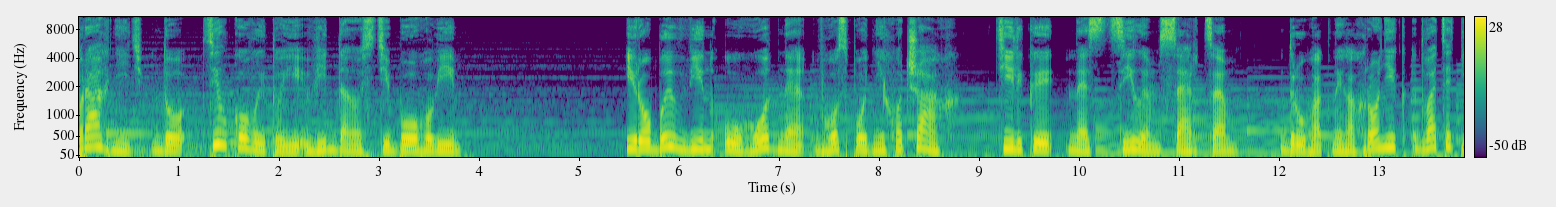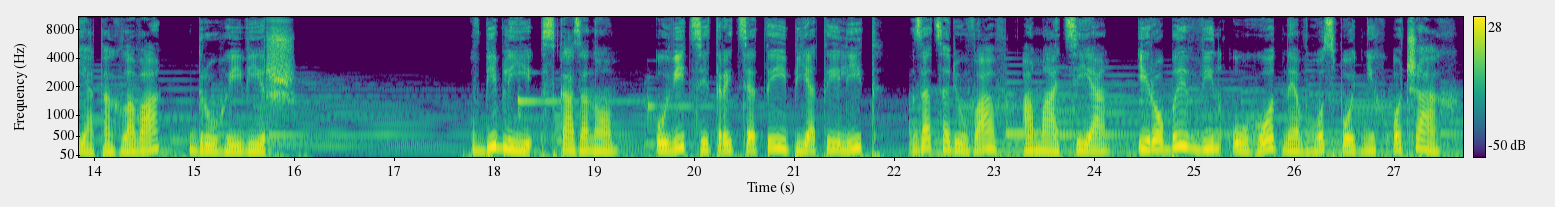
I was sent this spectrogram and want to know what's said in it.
прагніть до цілковитої відданості Богові. І робив він угодне в Господніх очах, тільки не з цілим серцем. Друга книга Хронік, 25 глава, другий вірш. В Біблії сказано у віці 35 літ зацарював Амація, і робив він угодне в Господніх очах,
